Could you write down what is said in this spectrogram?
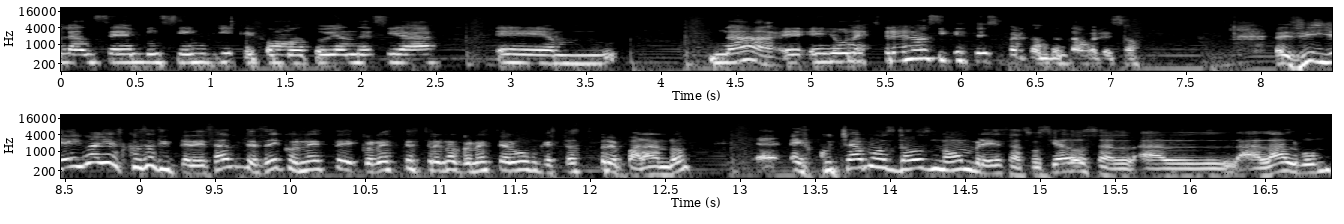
lancé mi single que como tú bien decías, em, nada, e-, es un estreno, así que estoy súper contenta por eso. Eh, sí, y hay varias cosas interesantes con, este, con este estreno, con este álbum que estás preparando. Eh, escuchamos dos nombres asociados al, al, álbum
